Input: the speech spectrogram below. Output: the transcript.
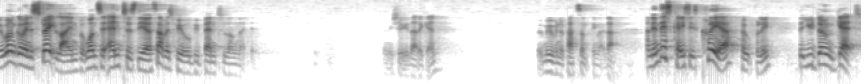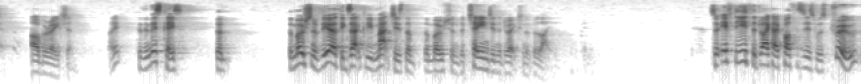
So it won't go in a straight line, but once it enters the Earth's atmosphere, it will be bent along like this. Let me show you that again. So moving a path something like that. And in this case, it's clear, hopefully, that you don't get aberration. Right? Because in this case, the, the motion of the Earth exactly matches the, the motion, the change in the direction of the light. So if the ether drag hypothesis was true,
